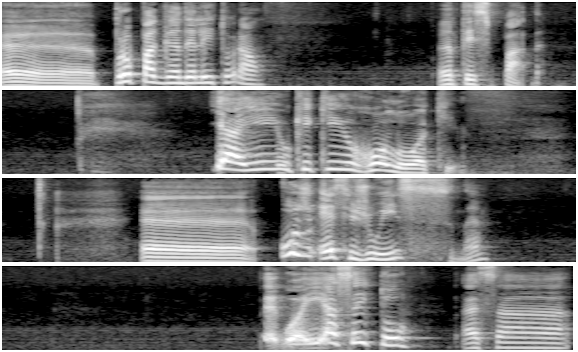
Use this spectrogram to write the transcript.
uh, propaganda eleitoral antecipada. E aí, o que, que rolou aqui? O, esse juiz, né? pegou e aceitou essa.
